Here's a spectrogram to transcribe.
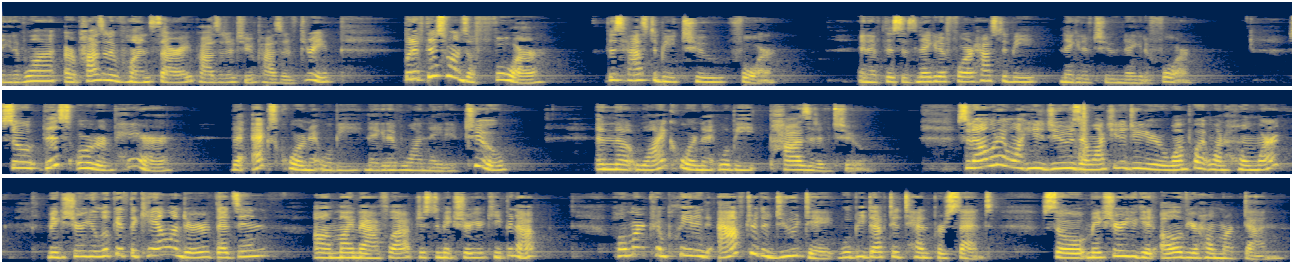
negative 1, or positive 1, sorry, positive 2, positive 3. But if this one's a 4, this has to be 2, 4. And if this is negative 4, it has to be negative 2, negative 4. So this ordered pair, the x-coordinate will be negative 1, negative 2, and the y-coordinate will be positive 2. So now what I want you to do is I want you to do your 1.1 homework. Make sure you look at the calendar that's in um, lab just to make sure you're keeping up. Homework completed after the due date will be deducted 10%. So make sure you get all of your homework done.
